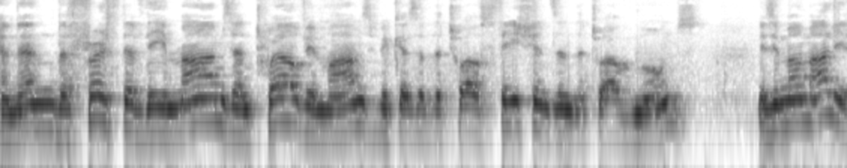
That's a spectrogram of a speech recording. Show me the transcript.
And then the first of the Imams and 12 Imams because of the 12 stations and the 12 moons is Imam Ali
